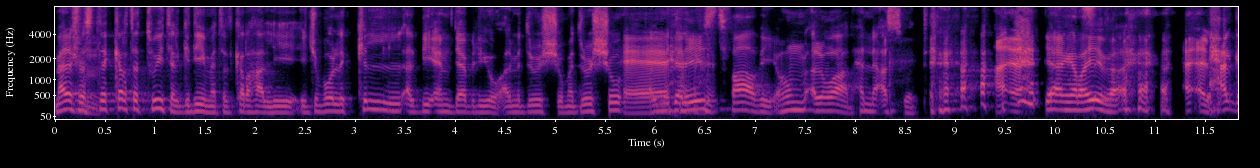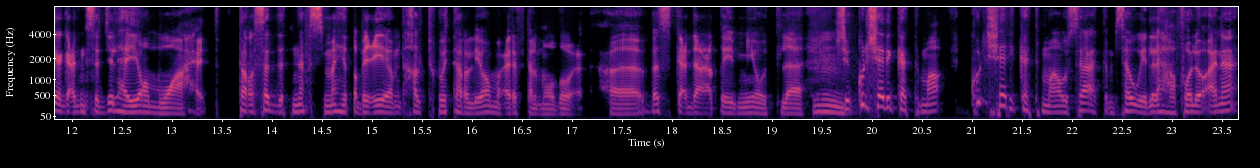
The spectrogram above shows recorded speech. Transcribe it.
معلش بس. تذكرت ال tweet القديمة تذكرها اللي يجيبون لك كل ال BMW المدري وشو مدري وشو إيه. ال Middle East فاضي هم ألوان إحنا أسود. آه، يا أخي رهيبة. الحلقة قاعد نسجلها يوم واحد. ترى سدت نفس ما هي طبيعية يوم دخلت تويتر اليوم وعرفت الموضوع. آه بس قاعد أعطي mute ل كل شركة ما كل شركة ماوسات مسوي لها follow أنا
